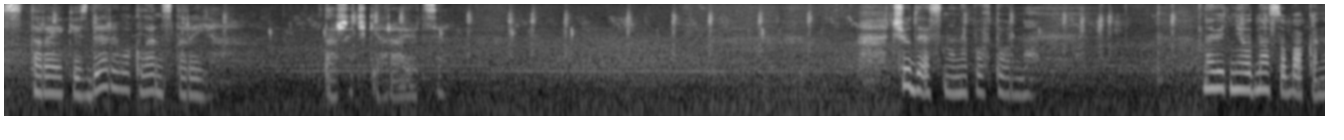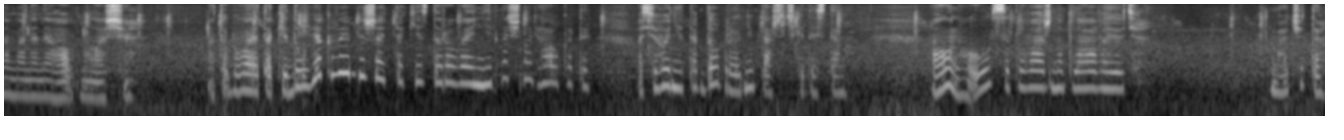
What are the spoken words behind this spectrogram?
Старе якесь дерево, клен старий. Пташечки граються. Чудесно, неповторно. Навіть ні одна собака на мене не гавкнула ще. А то буває так іду, як вибіжать такі здоровенні, як почнуть гавкати. А сьогодні так добре, одні пташечки десь там. А он гуси поважно плавають. Бачите?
